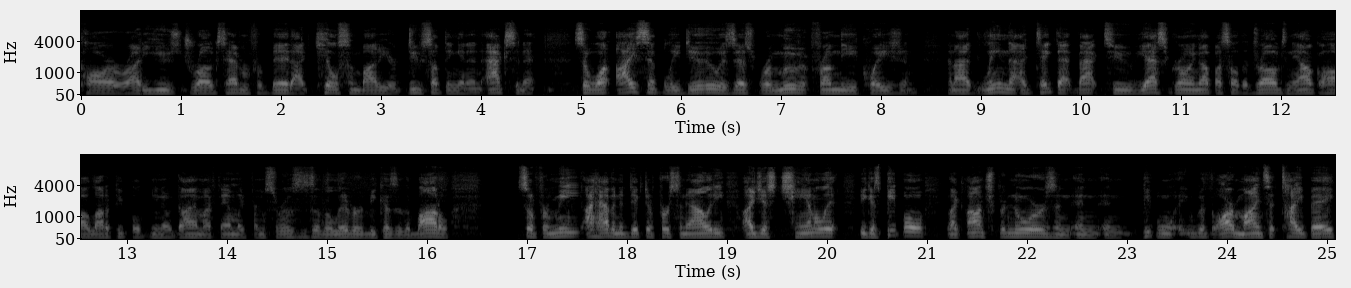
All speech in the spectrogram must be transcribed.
car or I used drugs. Heaven forbid I'd kill somebody or do something in an accident. So what I simply do is just remove it from the equation. And I lean that, I take that back to yes, growing up, I saw the drugs and the alcohol. A lot of people, you know, die in my family from cirrhosis of the liver because of the bottle. So for me, I have an addictive personality. I just channel it because people like entrepreneurs and, and, and people with our mindset type A,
